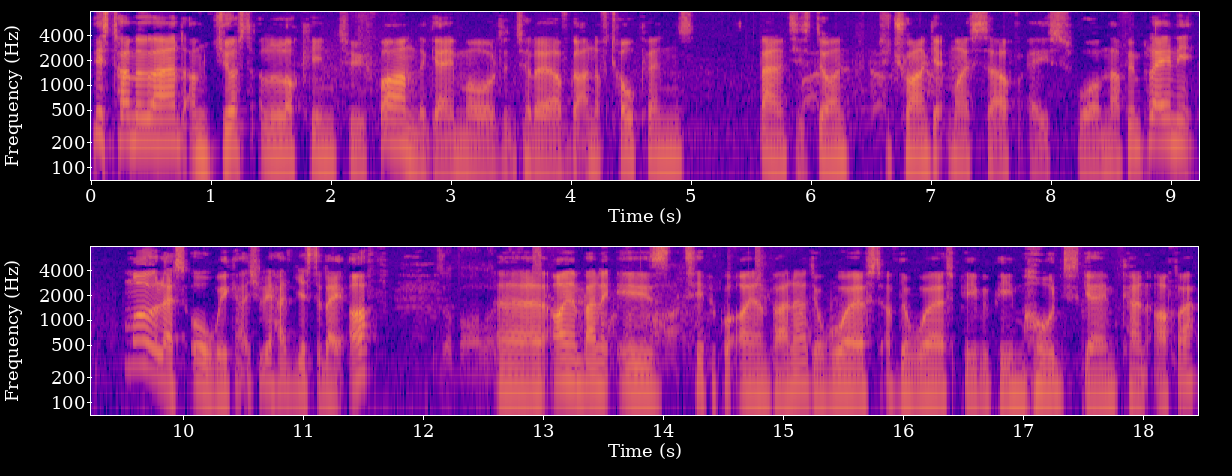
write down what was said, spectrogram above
This time around I'm just looking to farm the game mode until I've got enough tokens, bounties done, to try and get myself a swarm. Now I've been playing it more or less all week, actually I had yesterday off. Uh, Iron Banner is typical Iron Banner, the worst of the worst PvP modes game can offer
